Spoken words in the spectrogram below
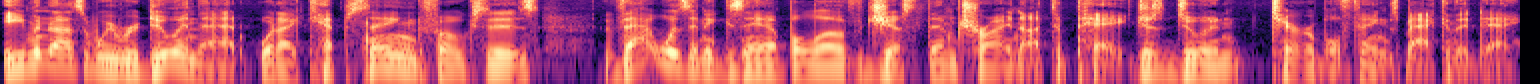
even as we were doing that, what I kept saying to folks is that was an example of just them trying not to pay, just doing terrible things back in the day.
